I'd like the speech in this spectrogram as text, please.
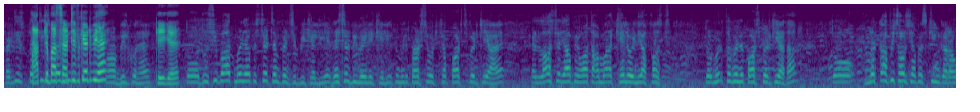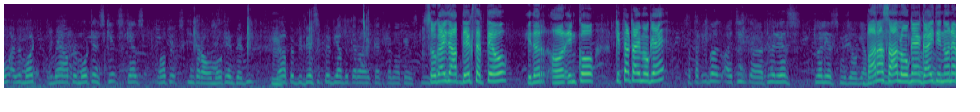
प्रैक्टिस आपके पास सर्टिफिकेट भी है? हाँ बिल्कुल है। ठीक है। तो दूसरी बात मैंने यहाँ पे स्टेट चैंपियनशिप भी खेली है नेशनल भी मैंने खेली उसमें मैंने पार्टिसिपेट किया है। एंड लास्ट ईयर यहाँ पे हुआ था हमारा खेलो इंडिया फ़र्स्ट तो तो मैंने पार्टिसिपेट किया था। तो मैं काफ़ी साल से यहाँ पे स्कीइंग कर रहा हूँ। अभी मोट मैं यहाँ पे माउंटेन स्केल्स वहाँ पे स्कीइंग कर रहा हूँ माउंटेन पे भी। यहाँ पे भी बेसिक पे भी यहाँ पे करवा कर- करवाते हैं सो गाइज़ आप देख सकते हो इधर और इनको कितना टाइम हो गया है? So, तकरीबन I think twelve years twelve years मुझे हो गया। बारह साल हो गए हैं गाइज़ इन्होंने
